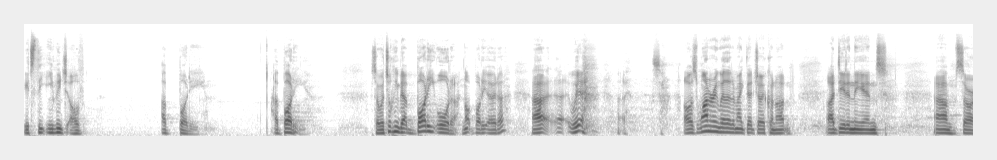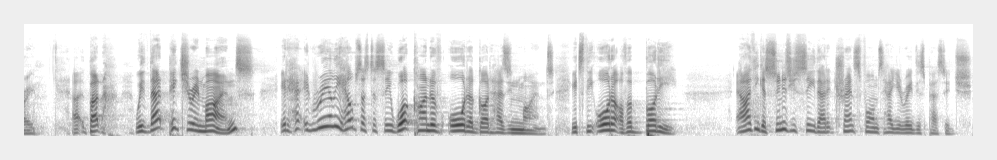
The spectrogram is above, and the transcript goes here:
It's the image of a body. A body. So we're talking about body order, not body odor. Uh, uh, I was wondering whether to make that joke or not. I did in the end. Um, sorry. Uh, but with that picture in mind, it, ha- it really helps us to see what kind of order God has in mind. It's the order of a body. And I think as soon as you see that, it transforms how you read this passage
